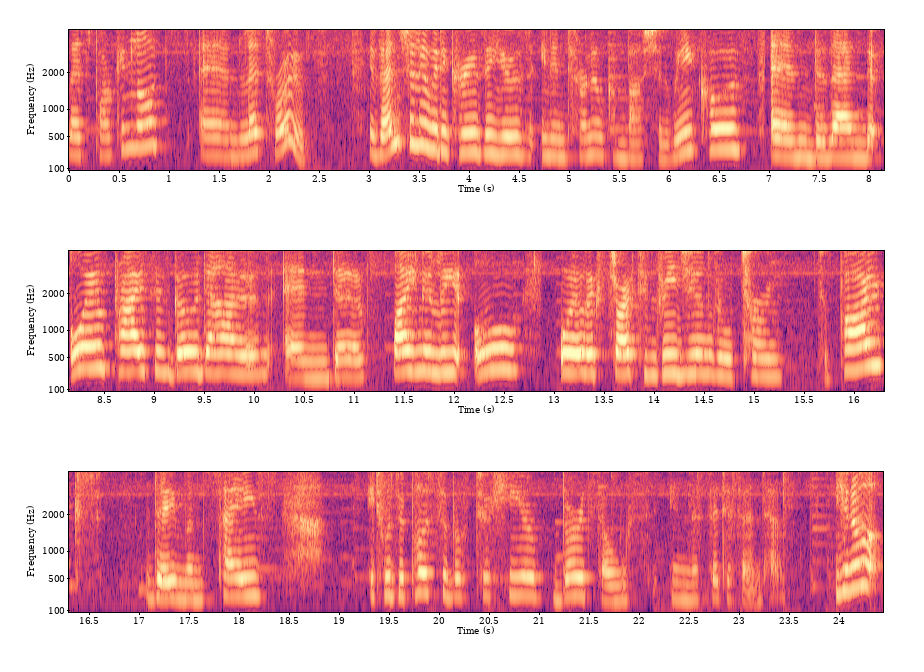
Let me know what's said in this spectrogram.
less parking lots, and less roads. Eventually we decrease the use in internal combustion vehicles and then the oil prices go down and uh, finally all oil extracting region will turn to parks. Damon says it would be possible to hear bird songs in the city center. You know,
